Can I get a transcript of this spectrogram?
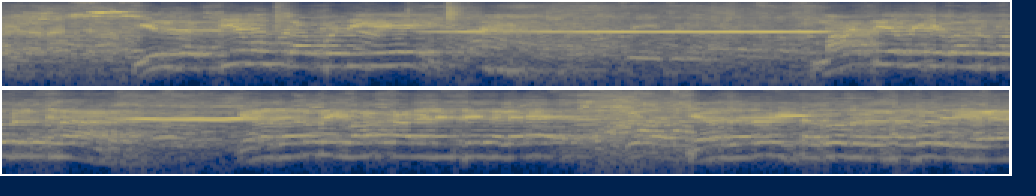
இந்த திமுக பதிகையை மாற்றி அமைக்க வந்து கொண்டிருக்கிறார். எனது அருமை வாக்காளர் நெஞ்சங்களே எனது அருமை சகோதர சகோதரிகளே.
